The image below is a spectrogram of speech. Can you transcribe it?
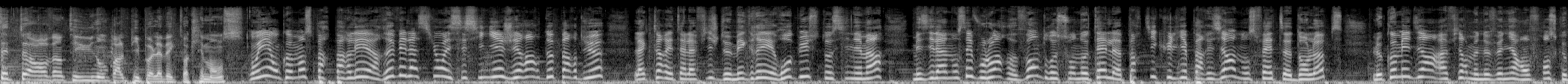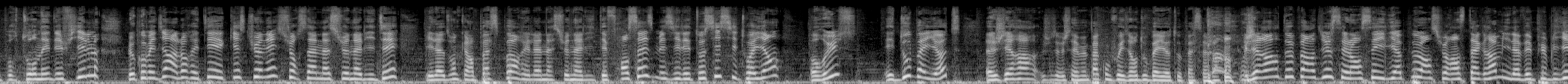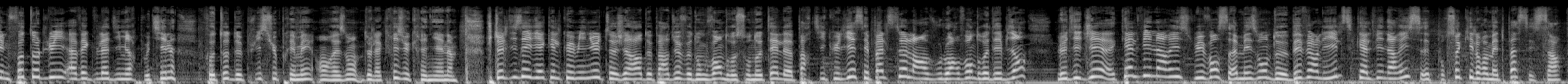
7h21, on parle people avec toi Clémence. Oui, on commence par parler révélation et c'est signé Gérard Depardieu. L'acteur est à l'affiche de Maigret et Robuste au cinéma, mais il a annoncé vouloir vendre son hôtel particulier parisien, annonce faite dans l'Obs. Le comédien affirme ne venir en France que pour tourner des films. Le comédien a alors été questionné sur sa nationalité. Il a donc un passeport et la nationalité française, mais il est aussi citoyen russe et Dubaïote. Euh, Gérard, je, je savais même pas qu'on pouvait dire Dubaïote au passage. hein. Gérard Depardieu s'est lancé il y a peu hein, sur Instagram. Il avait publié une photo de lui avec Vladimir Poutine, photo depuis supprimée en raison de la crise ukrainienne. Je te le disais il y a quelques minutes, Gérard Depardieu veut donc vendre son hôtel particulier. C'est pas le seul hein, à vouloir vendre des biens. Le DJ Calvin Harris lui vend sa maison de Beverly Hills. Calvin Harris, pour ceux qui le remettent pas, c'est ça.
